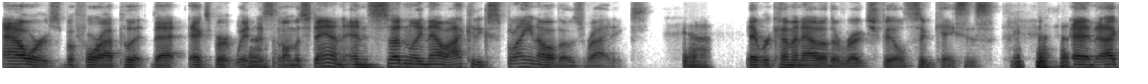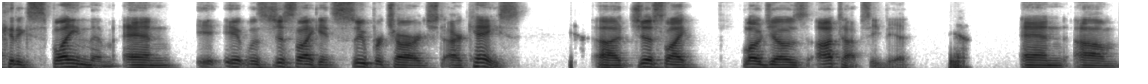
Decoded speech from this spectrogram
hours before I put that expert witness yeah. on the stand, and suddenly now I could explain all those writings. Yeah. That were coming out of the Roachville suitcases, and I could explain them, and it, it was just like it supercharged our case, uh, just like Flojo's autopsy did. Yeah. And um,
